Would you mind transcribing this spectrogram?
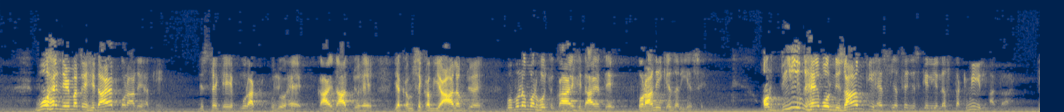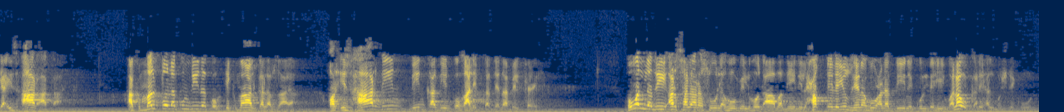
وہ ہے نعمت ہدایت قرآن حکیم۔ جس سے کہ یہ پورا جو ہے کائنات جو ہے یا کم سے کم یہ عالم جو ہے وہ منور ہو چکا ہے ہدایت قرآنی کے ذریعے سے۔ اور دین ہے وہ نظام کی حیثیت سے جس کے لیے لفظ تکمیل آتا ہے یا اظہار آتا ہے۔ اکمل تو نقم دین کو اکمال کا لفظ آیا۔ اور اظہار دین دین کا دین کو غالب کر دینا بالفعل۔ هو الذي ارسل رسوله بالهدى ودين الحق ليظهره على الدين كله ولو كره المشركون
